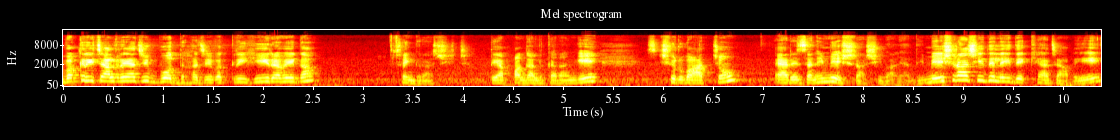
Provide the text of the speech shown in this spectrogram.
ਵਕਰੀ ਚੱਲ ਰਿਹਾ ਜੀ ਬੁੱਧ ਹਜੇ ਵਕਰੀ ਹੀ ਰਹੇਗਾ। ਸਿੰਘ ਰਾਸ਼ੀ ਚ। ਤੇ ਆਪਾਂ ਗੱਲ ਕਰਾਂਗੇ ਸ਼ੁਰੂਆਤ ਚੋਂ ਐਰੀਜ਼ਨੀ ਮੇਸ਼ ਰਾਸ਼ੀ ਵਾਲਿਆਂ ਦੀ। ਮੇਸ਼ ਰਾਸ਼ੀ ਦੇ ਲਈ ਦੇਖਿਆ ਜਾਵੇ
